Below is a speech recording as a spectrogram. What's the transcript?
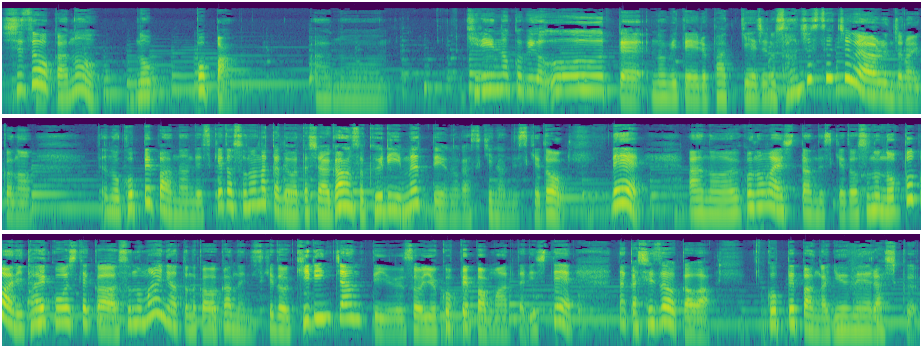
静岡ののっぽパン。あのキリンの首がうーって伸びているパッケージの30センチぐらいあるんじゃないかな。あのコッペパンなんですけどその中で私は元祖クリームっていうのが好きなんですけどであのこの前知ったんですけどそののっぽパンに対抗してかその前にあったのか分かんないんですけどキリンちゃんっていうそういうコッペパンもあったりしてなんか静岡はコッペパンが有名らしく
